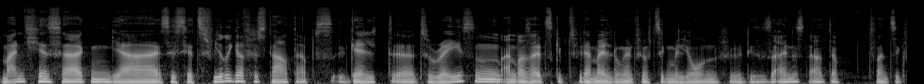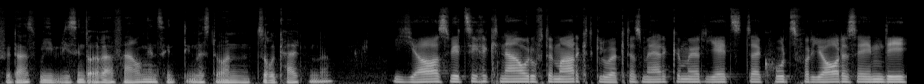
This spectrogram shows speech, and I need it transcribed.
Manche sagen, ja, es ist jetzt schwieriger für Startups, Geld äh, zu raisen. Andererseits gibt es wieder Meldungen, 50 Millionen für dieses eine Startup, 20 für das. Wie, wie sind eure Erfahrungen? Sind Investoren zurückhaltender? Ja, es wird sicher genauer auf den Markt geschaut. Das merken wir jetzt äh, kurz vor Jahresende.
